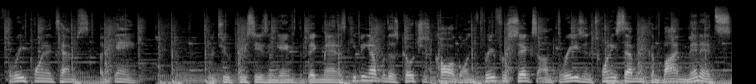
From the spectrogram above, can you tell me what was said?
three point attempts a game. Through two preseason games, the big man is keeping up with his coach's call, going three for six on threes and 27 combined minutes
